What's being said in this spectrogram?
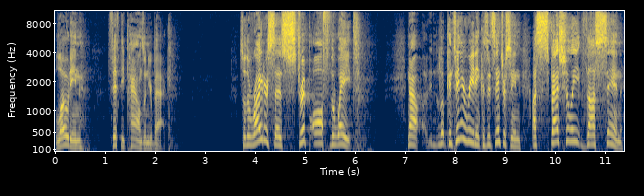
loading 50 pounds on your back. So the writer says, strip off the weight. Now, look, continue reading because it's interesting, especially the sin.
